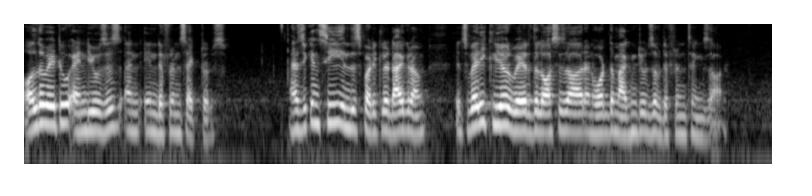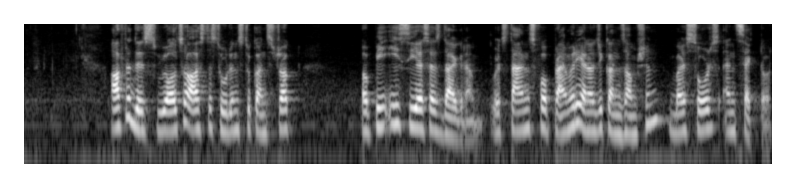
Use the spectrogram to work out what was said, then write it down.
all the way to end users and in different sectors. As you can see in this particular diagram, it is very clear where the losses are and what the magnitudes of different things are. After this, we also asked the students to construct a PECSS diagram, which stands for primary energy consumption by source and sector.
